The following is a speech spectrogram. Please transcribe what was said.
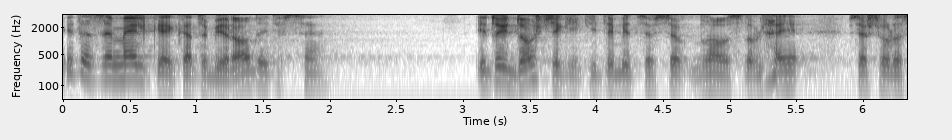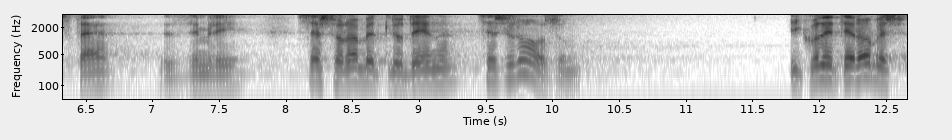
і та земелька, яка тобі родить все. І той дощик, який тобі це все благословляє, все, що росте з землі, все, що робить людина, це ж розум. І коли ти робиш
